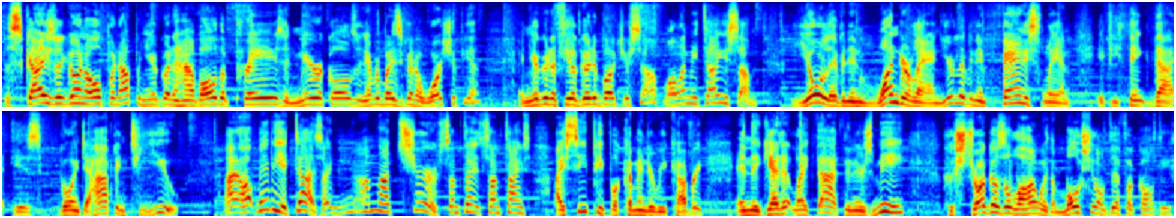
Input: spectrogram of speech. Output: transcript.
The skies are going to open up and you're going to have all the praise and miracles and everybody's going to worship you and you're going to feel good about yourself? Well, let me tell you something. You're living in wonderland. You're living in fantasyland if you think that is going to happen to you. I, uh, maybe it does. I, I'm not sure. Sometimes, sometimes I see people come into recovery and they get it like that. Then there's me who struggles along with emotional difficulties,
